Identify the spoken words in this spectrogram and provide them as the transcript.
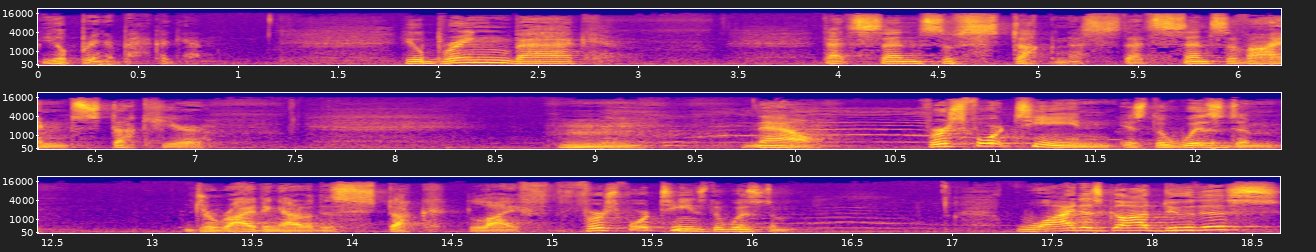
He'll bring it back again. He'll bring back that sense of stuckness, that sense of I'm stuck here. Hmm. Now, verse 14 is the wisdom deriving out of this stuck life. Verse 14 is the wisdom. Why does God do this?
